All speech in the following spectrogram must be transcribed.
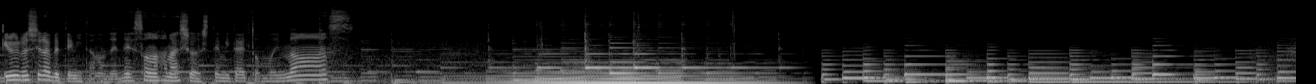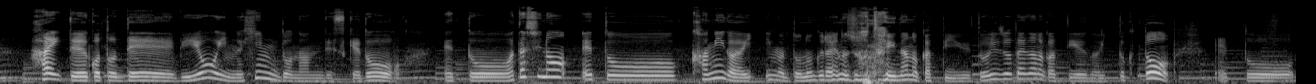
いろいろ調べてみたのでねその話をしてみたいと思います。はい、ということで、美容院の頻度なんですけど、えっと、私の、えっと、髪が今どのぐらいの状態なのかっていう、どういう状態なのかっていうのを言っとくと、えっと、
